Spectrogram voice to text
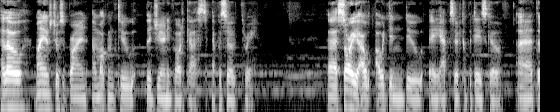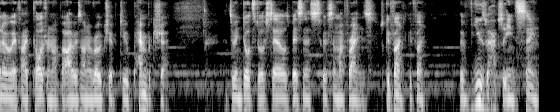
Hello, my name is Joseph Bryan, and welcome to the Journey Podcast, episode three. Uh, sorry, I, I didn't do a episode a couple of days ago. I uh, don't know if I told you or not, but I was on a road trip to Pembrokeshire, doing door-to-door sales business with some of my friends. It was good fun, good fun. The views were absolutely insane.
